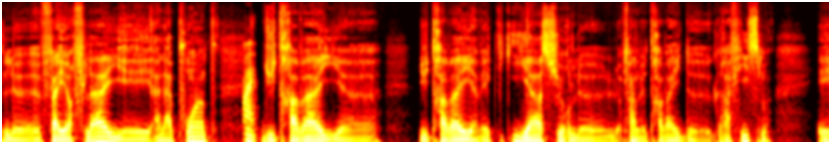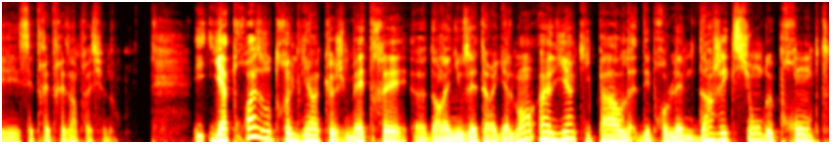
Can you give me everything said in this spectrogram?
Le Firefly est à la pointe Ouais. du travail, euh, du travail avec IA sur le, enfin, le travail de graphisme, et c'est très très impressionnant. Il y a trois autres liens que je mettrai euh, dans la newsletter également. Un lien qui parle des problèmes d'injection de prompts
